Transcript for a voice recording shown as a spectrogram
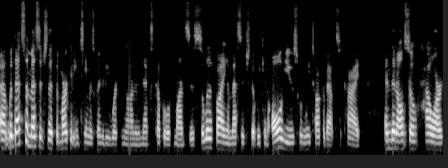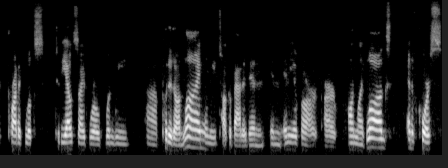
Um, but that's the message that the marketing team is going to be working on in the next couple of months is solidifying a message that we can all use when we talk about Sakai. And then also how our product looks to the outside world when we uh, put it online, when we talk about it in, in any of our, our online blogs, and of course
